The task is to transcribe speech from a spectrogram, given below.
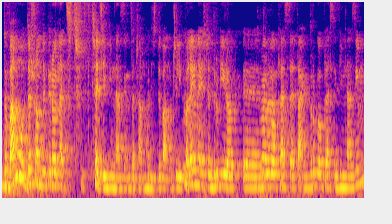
do WAMu doszłam dopiero na, w trzeciej gimnazjum, zaczęłam chodzić do WAMu, czyli kolejny jeszcze drugi rok, yy, drugą klasę, tak, drugą klasę gimnazjum.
